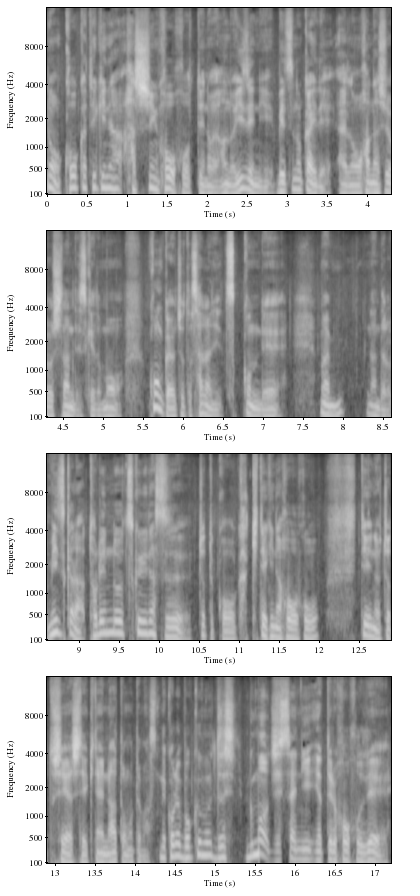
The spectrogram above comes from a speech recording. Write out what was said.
の効果的な発信方法っていうのはあの以前に別の回であのお話をしたんですけども今回はちょっとさらに突っ込んで、まあ、なんだろう自らトレンドを作り出すちょっとこう画期的な方法っていうのをちょっとシェアしていきたいなと思ってます。でこれ僕もも実際にやってる方法で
